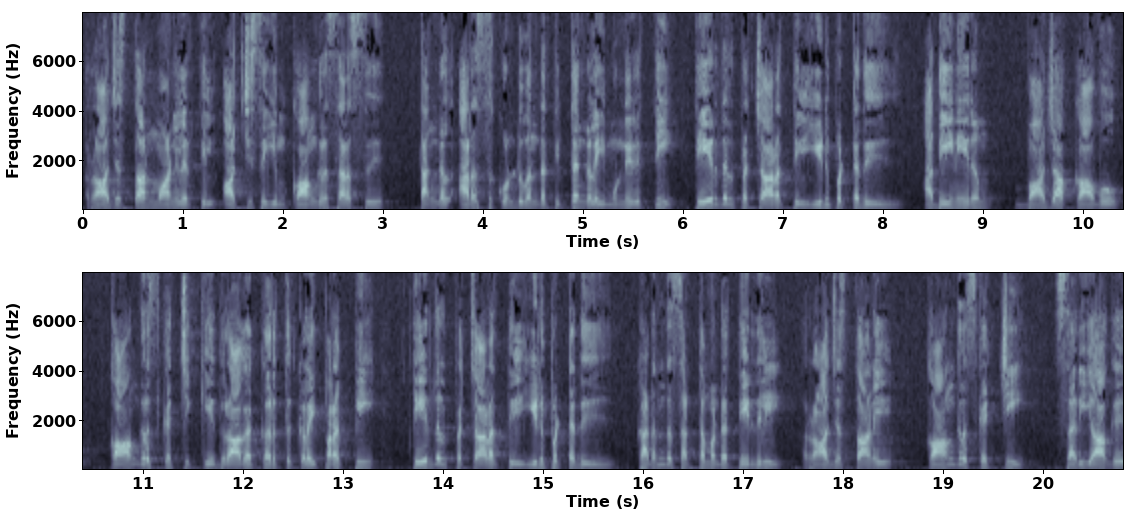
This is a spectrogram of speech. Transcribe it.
ராஜஸ்தான் மாநிலத்தில் ஆட்சி செய்யும் காங்கிரஸ் அரசு தங்கள் அரசு கொண்டு வந்த திட்டங்களை முன்னிறுத்தி தேர்தல் பிரச்சாரத்தில் ஈடுபட்டது. அதே நேரம் பாஜகவோ காங்கிரஸ் கட்சிக்கு எதிராக கருத்துக்களை பரப்பி தேர்தல் பிரச்சாரத்தில் ஈடுபட்டது. கடந்த சட்டமன்ற தேர்தலில் ராஜஸ்தானில் காங்கிரஸ் கட்சி சரியாக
